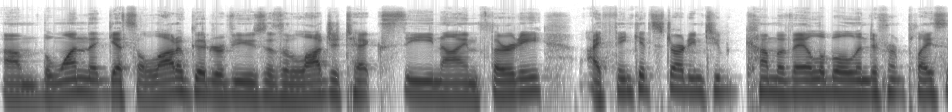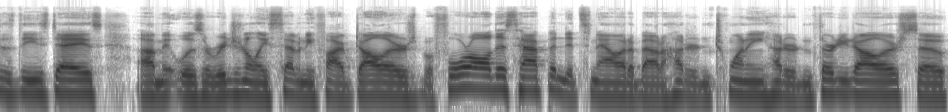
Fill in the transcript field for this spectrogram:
Um, the one that gets a lot of good reviews is a Logitech C930. I think it's starting to become available in different places these days. Um, it was originally $75 before all this happened. It's now at about $120, $130. So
